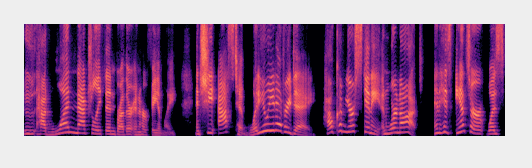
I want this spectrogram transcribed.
who had one naturally thin brother in her family. And she asked him, What do you eat every day? How come you're skinny and we're not? And his answer was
